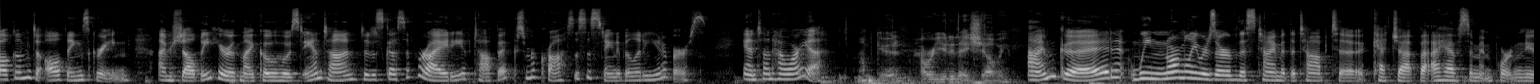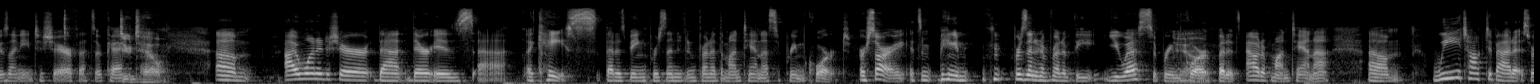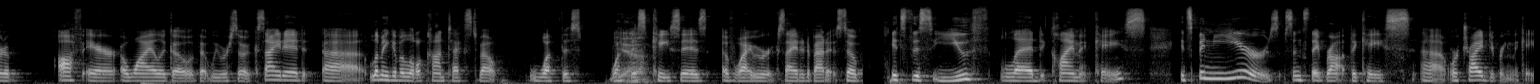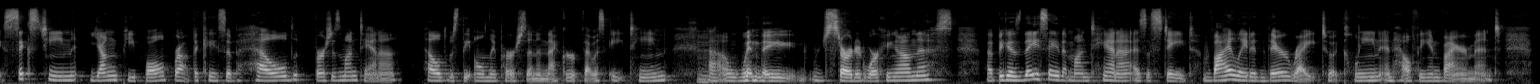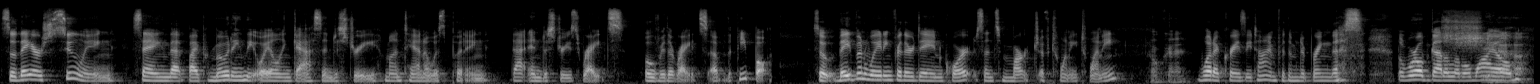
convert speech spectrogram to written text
Welcome to All Things Green. I'm Shelby here with my co host Anton to discuss a variety of topics from across the sustainability universe. Anton, how are you? I'm good. How are you today, Shelby? I'm good. We normally reserve this time at the top to catch up, but I have some important news I need to share if that's okay. Do tell. Um, I wanted to share that there is uh, a case that is being presented in front of the Montana Supreme Court. Or, sorry, it's being presented in front of the U.S. Supreme Yeah. Court, but it's out of Montana. Um, we talked about it sort of off air a while ago that we were so excited. Uh, let me give a little context about what this what this case is of why we were excited about it. So it's this youth-led climate case. It's been years since they brought the case uh, or tried to bring the case. 16 young people brought the case of Held versus Montana. Held was the only person in that group that was 18 uh, when they started working on this, uh, because they say that Montana, as a state, violated their right to a clean and healthy environment. So they are suing, saying that by promoting the oil and gas industry, Montana was putting that industry's rights over the rights of the people. So they've been waiting for their day in court since March of 2020. Okay. What a crazy time for them to bring this. The world got a little wild. Yeah.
